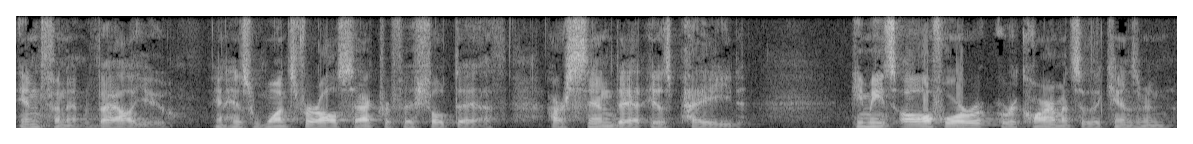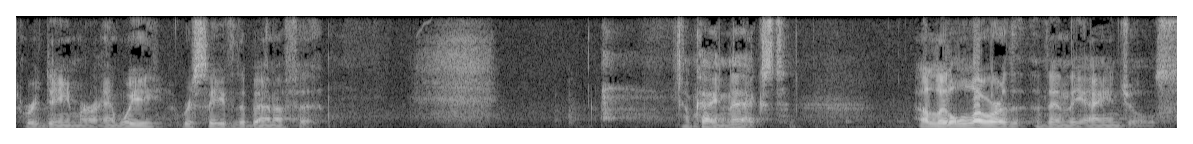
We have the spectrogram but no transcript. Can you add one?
infinite value in his once for all sacrificial death, our sin debt is paid. He meets all four requirements of the kinsman redeemer, and we receive the benefit. Okay, next. A little lower than the angels.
